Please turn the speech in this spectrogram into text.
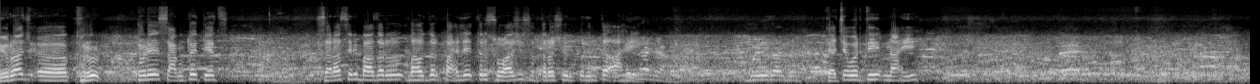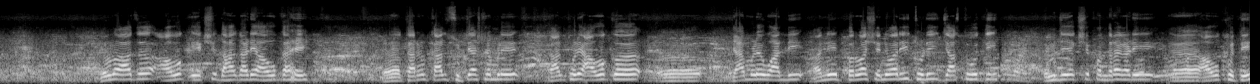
युवराज अ, खरोटोडे सांगतोय तेच. सरासरी बाजार भाव जर पाहिले तर सोळाशे सतराशे रुपयेपर्यंत आहे. त्याच्यावरती नाही. म्हणून आज आवक एकशे दहा गाडी आवक आहे. कारण काल सुट्टी असल्यामुळे काल थोडी आवक त्यामुळे वाढली आणि परवा शनिवारी थोडी जास्त होती. म्हणजे एकशे पंधरा गाडी आवक होती.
